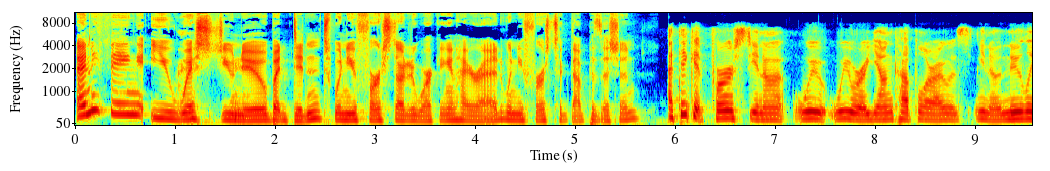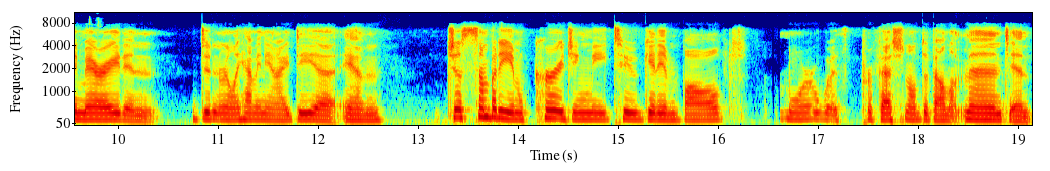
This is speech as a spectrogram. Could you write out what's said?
Anything you wished you knew but didn't when you first started working in higher ed, when you first took that position? I think at first, you know, we we were a young couple, or I was, you know, newly married and didn't really have any idea, and just somebody encouraging me to get involved more with professional development and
